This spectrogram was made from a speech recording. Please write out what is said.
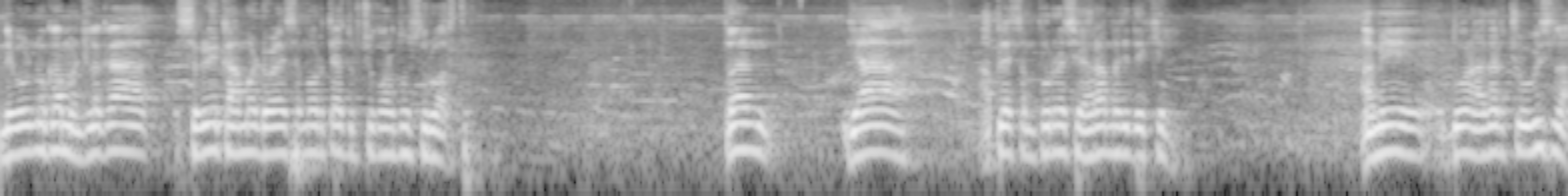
निवडणुका म्हटलं का सगळी कामं डोळ्यासमोर त्या दृष्टिकोनातून सुरू असतात. पण या आपल्या संपूर्ण शहरामध्ये देखील आम्ही दोन हजार चोवीसला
